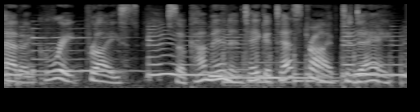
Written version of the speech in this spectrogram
at a great price. So come in and take a test drive today.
